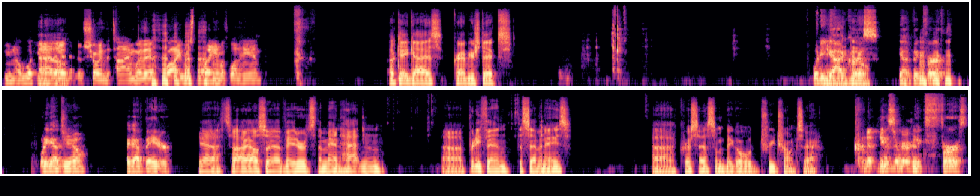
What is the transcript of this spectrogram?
you know, looking at Oh. it and it showing the time with it while he was playing with one hand. okay, guys, grab your sticks. What do you There got, we go. Chris? You got Vic Firth? what do you got, Gio? I got Vater. Yeah. So I also have Vater. It's the Manhattan, uh, pretty thin, the seven A's. Uh, Chris has some big old tree trunks there. No, these are Vic Firth.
